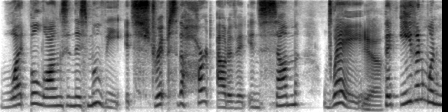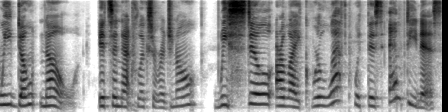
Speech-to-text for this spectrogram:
what belongs in this movie, it strips the heart out of it in some way Yeah. that even when we don't know it's a Netflix original, we still are like, we're left with this emptiness.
